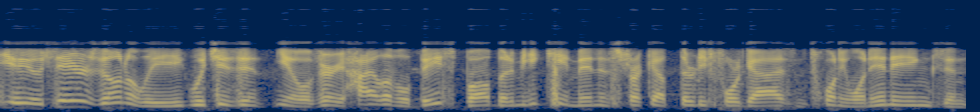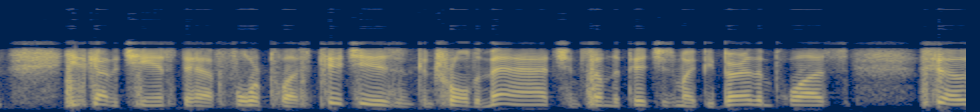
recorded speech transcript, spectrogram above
you know, it's Arizona League, which isn't you know a very high level baseball, but I mean he came in and struck out 34 guys in 21 innings, and he's got a chance to have four plus pitches and control the match, and some of the pitches might be better than plus. So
